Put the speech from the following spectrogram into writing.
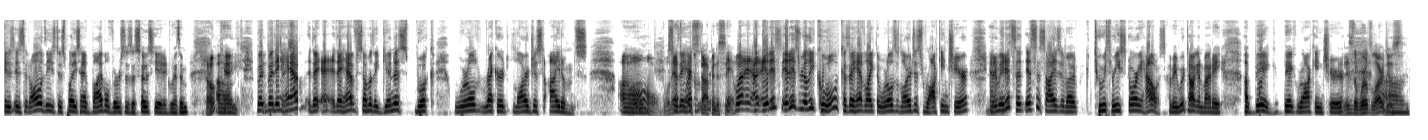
is is that all of these displays have Bible verses associated with them. Okay. Um, but but they have they uh, they have some of the Guinness Book World Record largest items. Um, oh, well, so that's they worth have- stopping to see. well, it, it is it is really cool because they have like the world's largest rocking chair, and I mean it's a, it's the size of a two or three story house. I mean we're talking about a a big big rocking chair. it is the world's largest. Um,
